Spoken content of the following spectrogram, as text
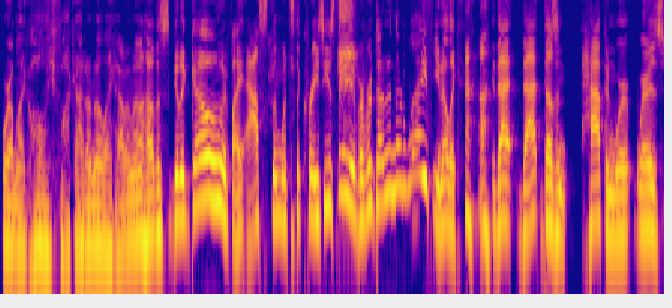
where I'm like, holy fuck, I don't know, like I don't know how this is gonna go. If I ask them what's the craziest thing they've ever done in their life, you know, like that that doesn't happen where whereas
